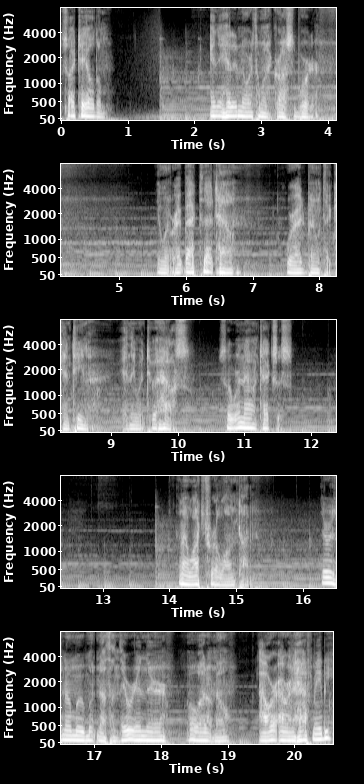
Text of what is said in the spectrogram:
So I tailed them. And they headed north and went across the border. They went right back to that town where I'd been with that cantina, and they went to a house. So we're now in Texas. And I watched for a long time. There was no movement, nothing. They were in there, oh, I don't know, hour, hour and a half maybe.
